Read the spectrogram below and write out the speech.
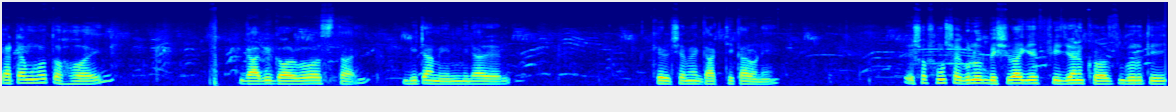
এটা মূলত হয় গাভী গর্ভাবস্থায় ভিটামিন, মিনারেল, ক্যালসিয়ামের ঘাটতির কারণে। এসব সমস্যাগুলো বেশিরভাগই ফ্রিজিয়ান ক্রস গরুতেই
